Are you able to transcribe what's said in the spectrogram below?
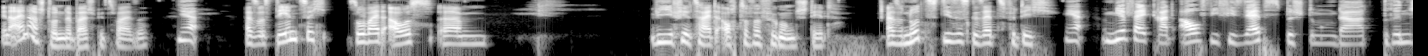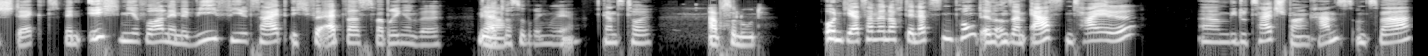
in einer Stunde beispielsweise. Ja. Also es dehnt sich so weit aus, ähm, wie viel Zeit auch zur Verfügung steht. Also nutzt dieses Gesetz für dich. Ja, und mir fällt gerade auf, wie viel Selbstbestimmung da drin steckt, wenn ich mir vornehme, wie viel Zeit ich für etwas verbringen will, mit Ja. etwas verbringen will. Ganz toll. Absolut. Und jetzt haben wir noch den letzten Punkt in unserem ersten Teil, ähm, wie du Zeit sparen kannst, und zwar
